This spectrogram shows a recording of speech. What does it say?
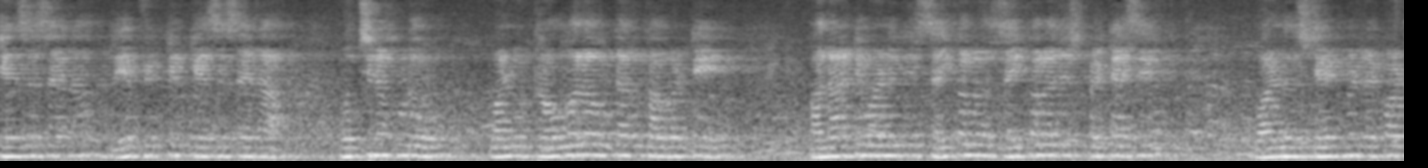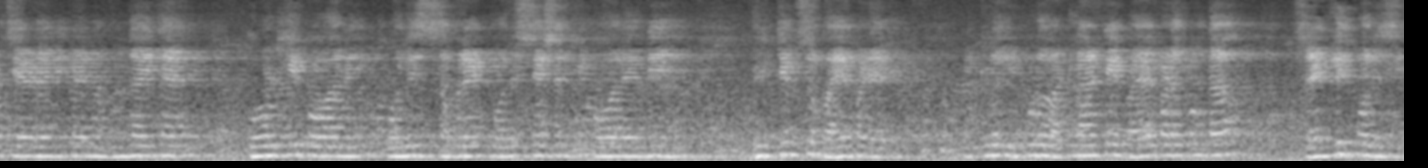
కేసెస్ అయినా రేప్ విక్టిమ్ కేసెస్ అయినా వచ్చినప్పుడు వాళ్ళు ట్రౌమాలో ఉంటారు కాబట్టి అలాంటి వాళ్ళకి సైకలో సైకాలజిస్ట్ పెట్టేసి వాళ్ళు స్టేట్మెంట్ రికార్డ్ చేయడానికైనా ముందైతే కోర్టుకి పోవాలి పోలీస్ సపరేట్ పోలీస్ స్టేషన్కి పోవాలి అని విక్టిమ్స్ భయపడేది. ఇట్లా ఇప్పుడు అట్లాంటి భయపడకుండా ఫ్రెండ్లీ పాలసీ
